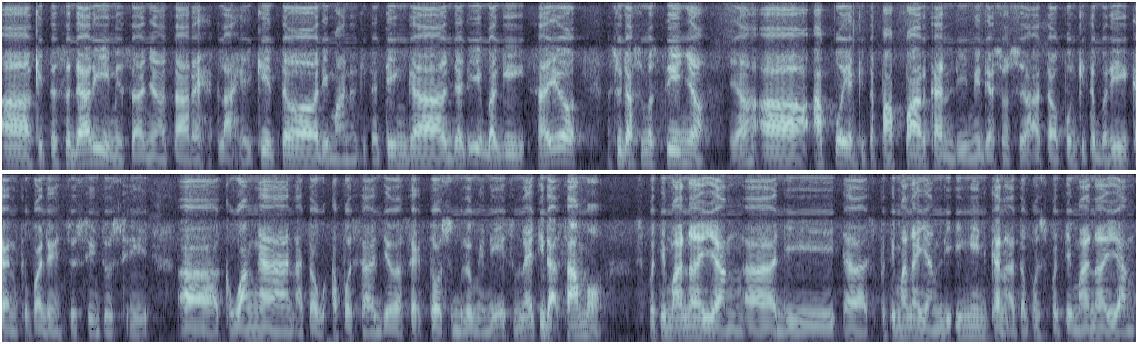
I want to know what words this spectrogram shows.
uh, kita sedari misalnya tarikh lahir kita, di mana kita tinggal. Jadi bagi saya sudah semestinya ya uh, apa yang kita paparkan di media sosial ataupun kita berikan kepada institusi-institusi uh, kewangan atau apa sahaja sektor sebelum ini sebenarnya tidak sama seperti mana yang uh, di uh, seperti mana yang diinginkan ataupun seperti mana yang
